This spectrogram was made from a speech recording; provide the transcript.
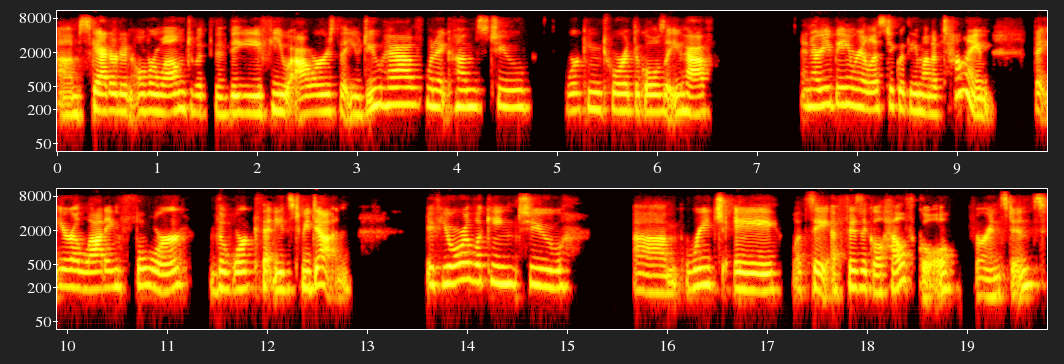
um, scattered and overwhelmed with the, the few hours that you do have when it comes to working toward the goals that you have? And are you being realistic with the amount of time that you're allotting for the work that needs to be done? If you're looking to um, reach a, let's say, a physical health goal, for instance,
